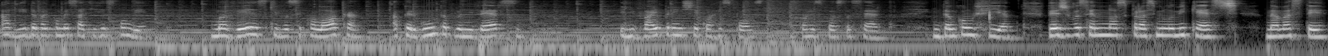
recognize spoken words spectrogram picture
a vida vai começar a te responder. Uma vez que você coloca a pergunta para o universo, ele vai preencher com a resposta, com a resposta certa. Então confia. Vejo você no nosso próximo Lumicast. Namastê!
